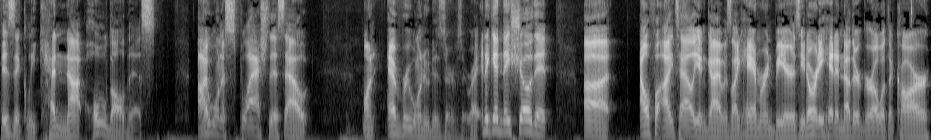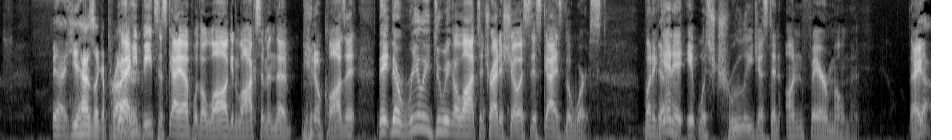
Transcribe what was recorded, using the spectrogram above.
physically cannot hold all this. I want to splash this out on everyone who deserves it, right? And again, they show that uh Alpha Italian guy was like hammering beers. He'd already hit another girl with a car. yeah he has like a prior Yeah, he beats this guy up with a log and locks him in the, you know, closet. They they're really doing a lot to try to show us this guy's the worst. But again, it, it was truly just an unfair moment. Right? yeah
